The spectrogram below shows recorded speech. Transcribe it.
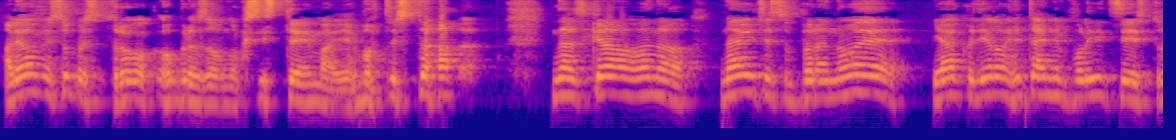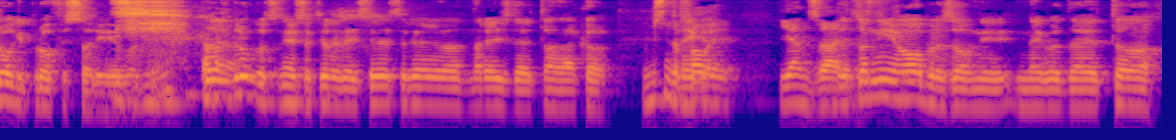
Ali ovo mi je super strogog obrazovnog sistema, jebote šta? Znaš, kao ono, najveće su paranoje, jako djelovanje tajne policije i strogi profesori, jebote. Znaš, drugo su nešto htjeli reći, htjeli su reći da je to onako, Mislim da Neka- fali jedan da zarez. to nije obrazovni, nego da je to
